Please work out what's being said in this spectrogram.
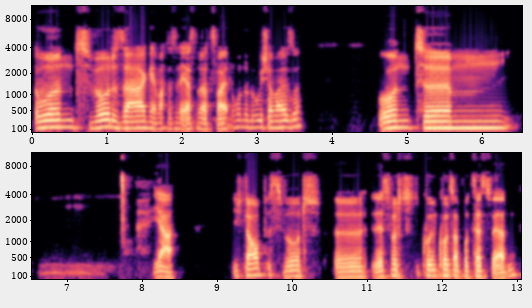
Und würde sagen, er macht das in der ersten oder zweiten Runde logischerweise. Und ähm, ja, ich glaube, es wird äh, es wird ein kurzer Prozess werden.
